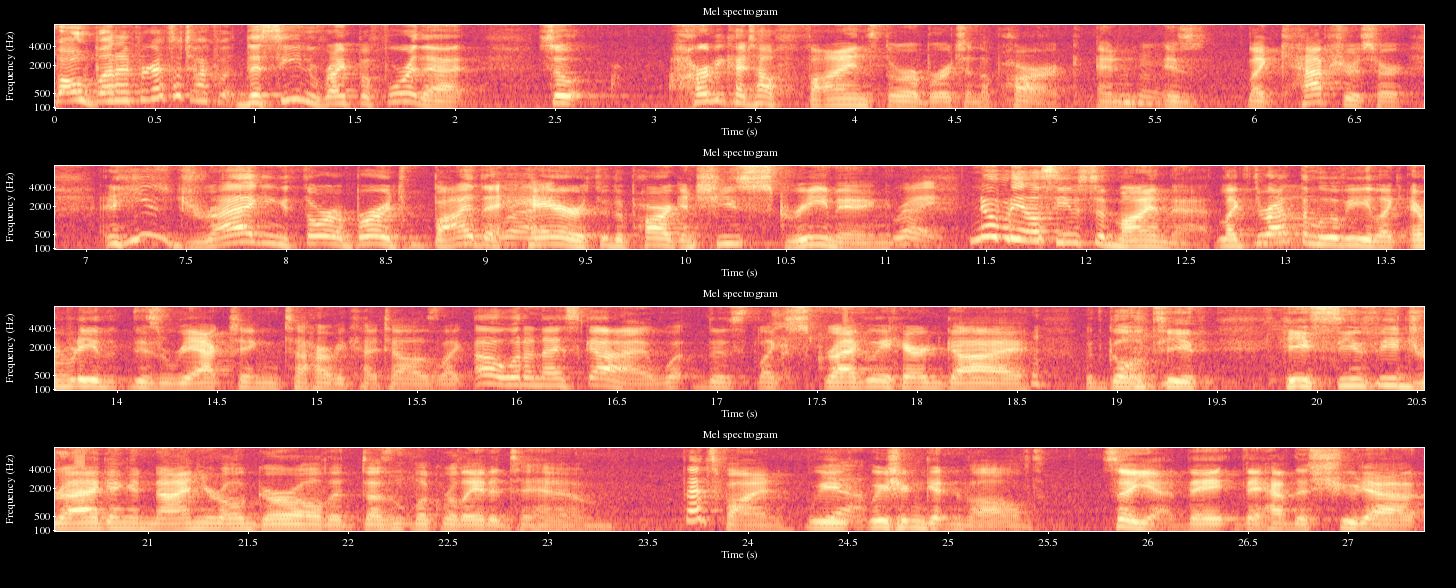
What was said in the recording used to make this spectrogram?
Oh, but I forgot to talk about the scene right before that. So Harvey Keitel finds Thora Birch in the park and Mm-hmm. is like captures her, and he's dragging Thora Birch by the Right. hair through the park, and she's screaming. Right. Nobody else seems to mind that. Like throughout the movie, like everybody is reacting to Harvey Keitel as like, oh, what a nice guy. What this like scraggly haired guy with gold teeth. He seems to be dragging a nine year old girl that doesn't look related to him. That's fine. We Yeah. we shouldn't get involved. So yeah, they they have this shootout,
